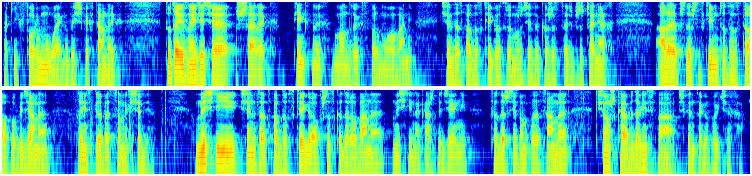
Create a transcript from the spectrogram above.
takich formułek wyświechtanych. Tutaj znajdziecie szereg pięknych, mądrych sformułowań księdza Twardowskiego, które możecie wykorzystać w życzeniach, ale przede wszystkim to, co zostało powiedziane, zainspirować samych siebie. Myśli księdza Twardowskiego, wszystko darowane, myśli na każdy dzień. Serdecznie Wam polecamy. Książka wydawnictwa Świętego Wojciecha.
